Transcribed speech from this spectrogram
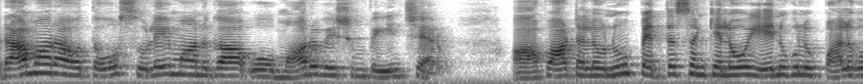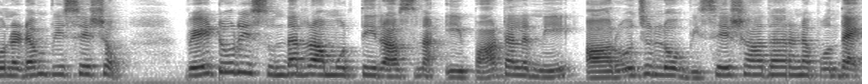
రామారావుతో సులేమానుగా ఓ మారువేషం వేయించారు. ఆ పాటలోనూ పెద్ద సంఖ్యలో ఏనుగులు పాల్గొనడం విశేషం. వేటూరి సుందర్రామూర్తి రాసిన ఈ పాటలన్నీ ఆ రోజుల్లో విశేషాదరణ పొందాయి.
